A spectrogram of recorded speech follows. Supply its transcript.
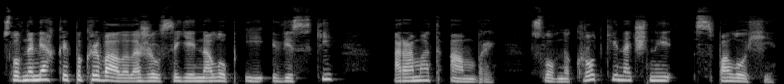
словно мягкое покрывало ложился ей на лоб и виски аромат амбры, словно кроткие ночные сполохи,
